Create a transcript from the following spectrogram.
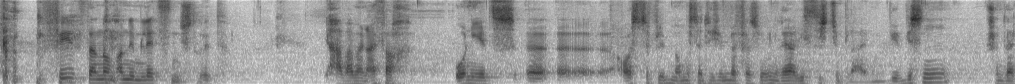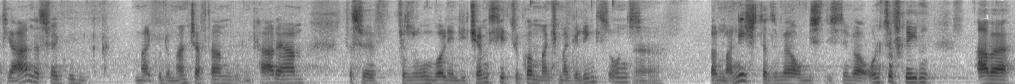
fehlt es dann noch an dem letzten Schritt? Ja, weil man einfach, ohne jetzt äh, äh, auszuflippen, man muss natürlich immer versuchen, realistisch zu bleiben. Wir wissen schon seit Jahren, dass wir guten, mal gute Mannschaft haben, einen guten Kader haben, dass wir versuchen wollen, in die Champions League zu kommen. Manchmal gelingt es uns, dann mal nicht. Dann sind wir auch ein bisschen sind wir auch unzufrieden. Aber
